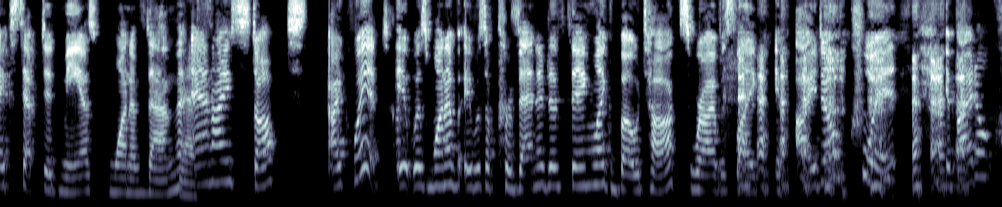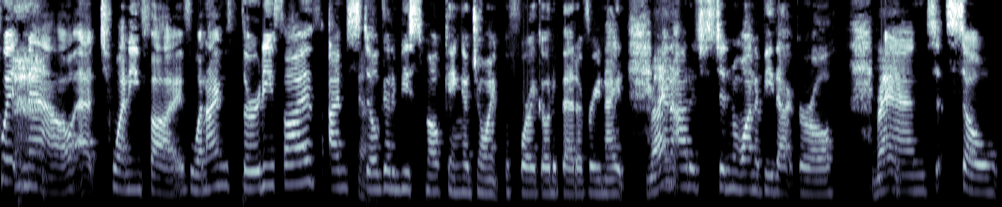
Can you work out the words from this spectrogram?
accepted me as one of them yes. and I stopped I quit. It was one of, it was a preventative thing like Botox where I was like, if I don't quit, if I don't quit now at 25, when I'm 35, I'm still yeah. going to be smoking a joint before I go to bed every night. Right. And I just didn't want to be that girl. Right. And so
